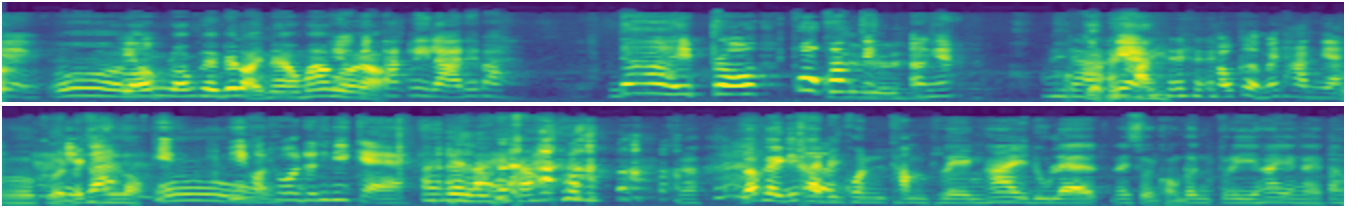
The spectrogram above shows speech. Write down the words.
เก่งๆโอ้เพลงร้อของงร้องเพลงได้หลายแนวมากเพลเลงยพี่อะ ตั๊กลีลาได้ป่ะ ได้โปรดพวกความจริงอย่างเงี้ยไม่ได้เกิดไม่เนี่ยทันเขาเกิดไม่ทันไงเออเกิดไม่ทันหรอก ผิดโอ้พี่ขอโทษด้วยที่พี่แก่ ไม่เป็นไรค่ะ นะแล้วเพลงนี้ใครเป็นคนทำเพลงให้ดูแลในส่วนของดนตรีให้ยังไงบ้าง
